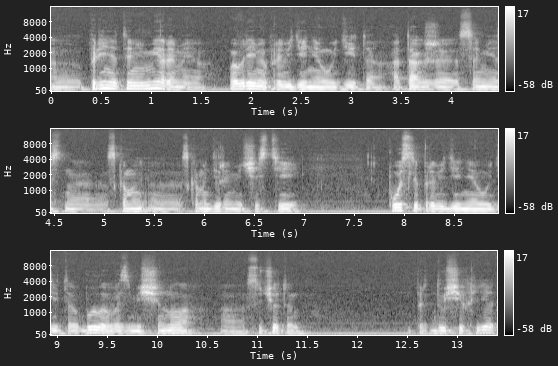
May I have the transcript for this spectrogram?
Э, Принятыми мерами во время проведения аудита, а также совместно с э, командирами частей после проведения аудита было возмещено э, с учетом предыдущих лет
